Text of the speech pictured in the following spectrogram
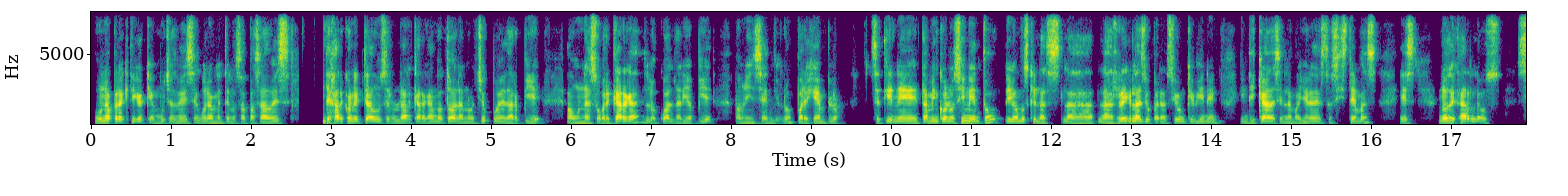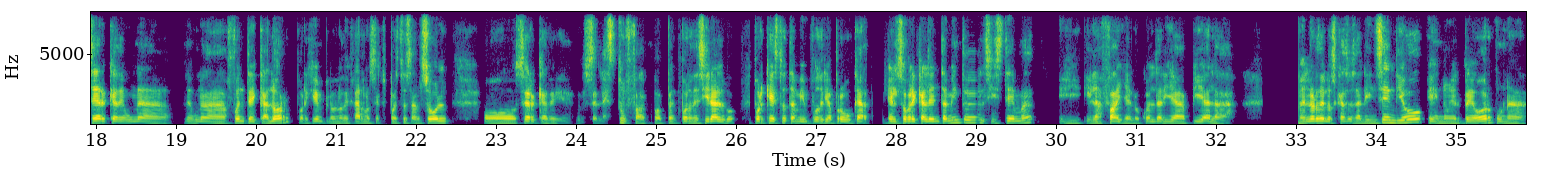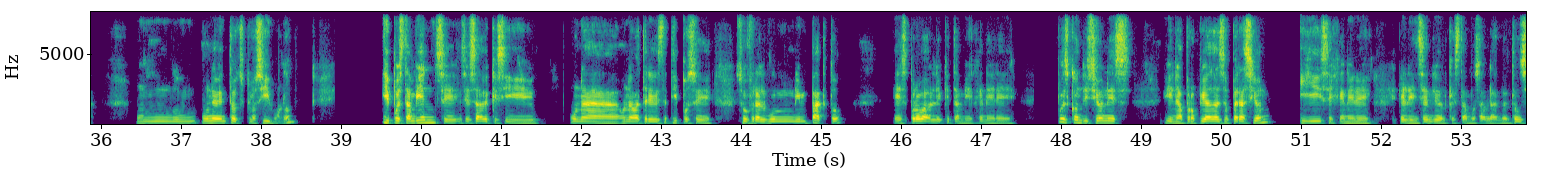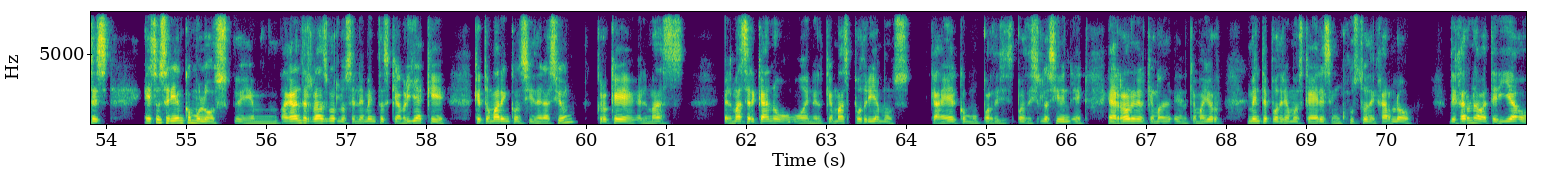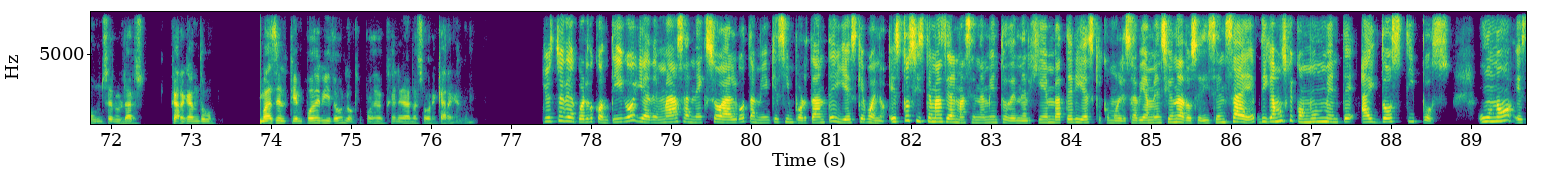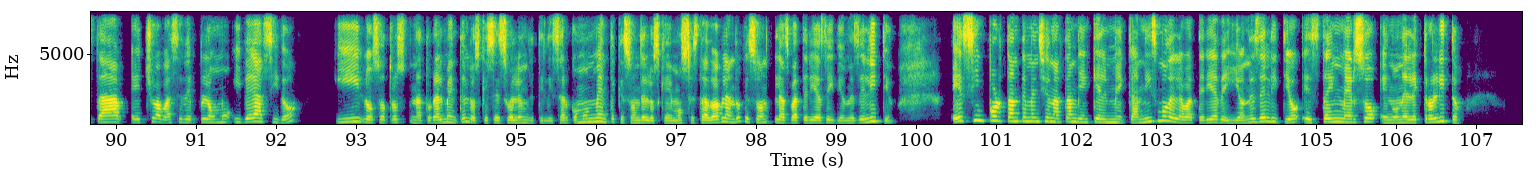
una práctica que muchas veces seguramente nos ha pasado es dejar conectado un celular cargando toda la noche puede dar pie a una sobrecarga, lo cual daría pie a un incendio, ¿no? Por ejemplo, se tiene también conocimiento, digamos que las, las reglas de operación que vienen indicadas en la mayoría de estos sistemas es no dejarlos cerca de una, de una fuente de calor, por ejemplo, no dejarlos expuestos al sol o cerca de la estufa, por, decir algo, porque esto también podría provocar el sobrecalentamiento del sistema y, la falla, lo cual daría pie a la menor de los casos al incendio, en el peor una, un, un evento explosivo, ¿no? Y pues también se, se sabe que si una, una, batería de este tipo se sufre algún impacto, es probable que también genere pues condiciones inapropiadas de operación y se genere el incendio del que estamos hablando. Entonces, esos serían como los, em, a grandes rasgos, los elementos que habría que, que, tomar en consideración. Creo que el más, el más cercano o en el que más podríamos caer, como por, decirlo así, en, error en el, que, en el que mayormente podríamos caer es en justo dejarlo, dejar una batería o un celular cargando más del tiempo debido, lo que puede generar la sobrecarga. Yo estoy de acuerdo contigo y además anexo algo también que es importante y es que, bueno, estos sistemas de almacenamiento de energía en baterías, que como les había mencionado se dicen SAE, digamos que comúnmente hay dos tipos. Uno está hecho a base de plomo y de ácido y los otros, naturalmente, los que se suelen utilizar comúnmente, que son de los que hemos estado hablando, que son las baterías de iones de litio. Es importante mencionar también que el mecanismo de la batería de iones de litio está inmerso en un electrolito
